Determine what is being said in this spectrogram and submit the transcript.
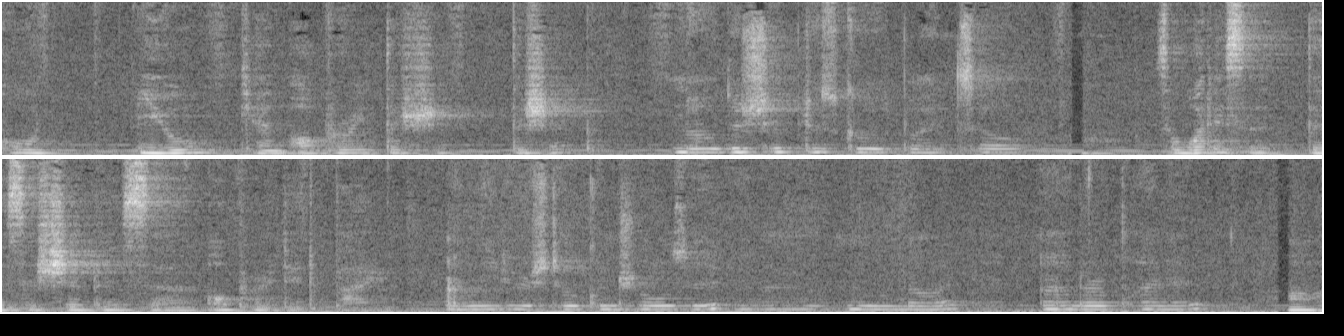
who you can operate the ship the ship. No, the ship just goes by itself. So what is it? This ship is uh, operated by. Our leader still controls it, not on our planet. Uh,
